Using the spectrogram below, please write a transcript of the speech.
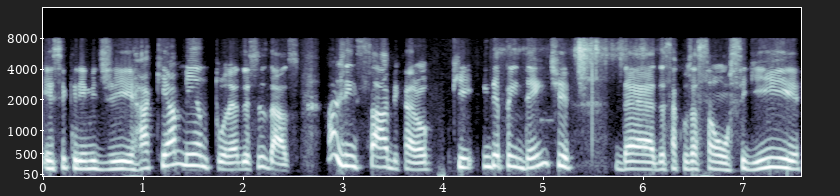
esse crime de hackeamento, né, desses dados. A gente sabe, Carol, que independente de, dessa acusação seguir,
